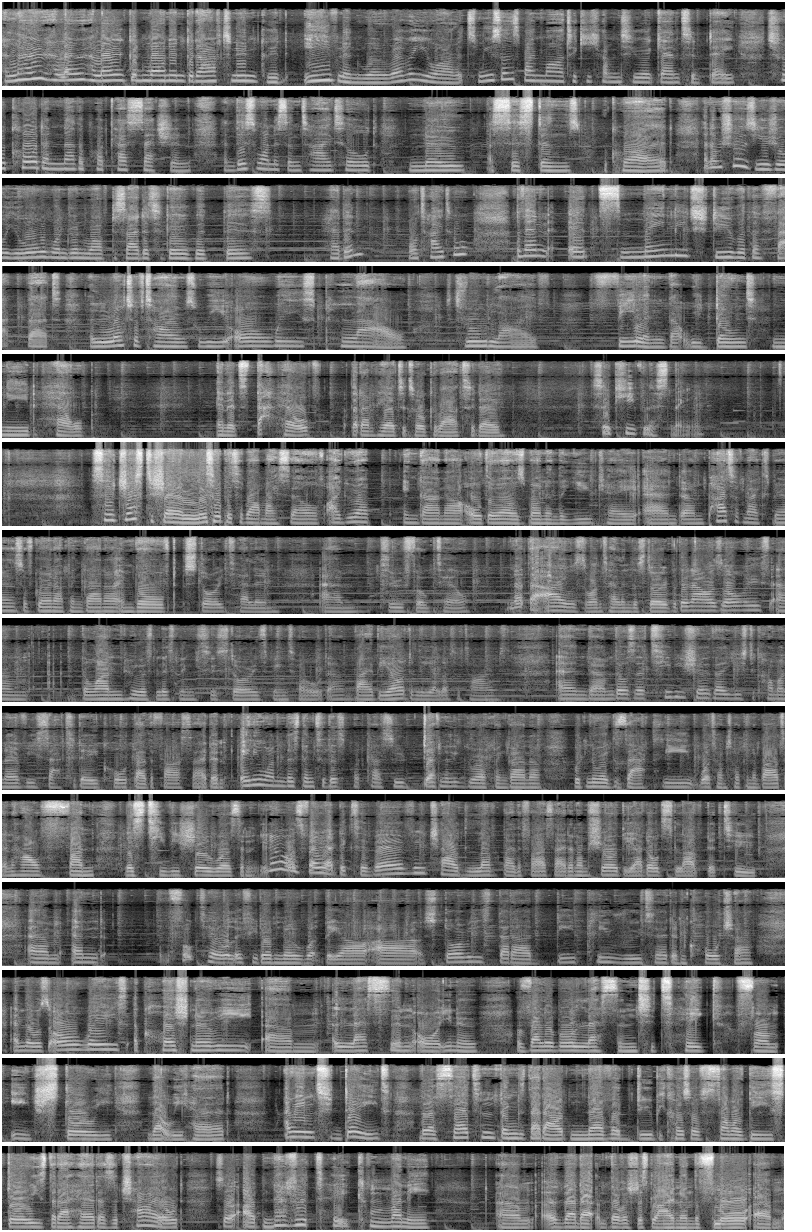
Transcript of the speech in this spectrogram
Hello, hello, hello, good morning, good afternoon, good evening, wherever you are. It's Musings by Martiki coming to you again today to record another podcast session, and this one is entitled No Assistance Required. And I'm sure, as usual, you're all wondering why I've decided to go with this heading or title, but then it's mainly to do with the fact that a lot of times we always plow through life feeling that we don't need help. And it's that help that I'm here to talk about today. So keep listening. So, just to share a little bit about myself, I grew up in Ghana, although I was born in the UK, and um, part of my experience of growing up in Ghana involved storytelling um, through folktale. Not that I was the one telling the story, but then I was always um, the one who was listening to stories being told um, by the elderly a lot of times. And um, there was a TV show that used to come on every Saturday called By the Fireside. And anyone listening to this podcast who definitely grew up in Ghana would know exactly what I'm talking about and how fun this TV show was. And you know, it was very addictive. Every child loved By the Fireside, and I'm sure the adults loved it too. Um, and folktale, if you don't know what they are, are stories that are deeply rooted in culture, and there was always a cautionary um, lesson or you know a valuable lesson to take from each story that we heard. I mean, to date, there are certain things that I would never do because of some of these stories that I heard as a child. So I'd never take money um, that I, that was just lying on the floor um,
